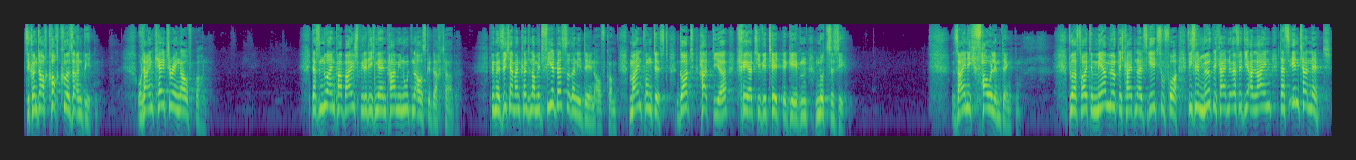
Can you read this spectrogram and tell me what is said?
Sie könnte auch Kochkurse anbieten oder ein Catering aufbauen. Das sind nur ein paar Beispiele, die ich mir in ein paar Minuten ausgedacht habe. Ich bin mir sicher, man könnte noch mit viel besseren Ideen aufkommen. Mein Punkt ist, Gott hat dir Kreativität gegeben, nutze sie. Sei nicht faul im Denken. Du hast heute mehr Möglichkeiten als je zuvor. Wie viele Möglichkeiten öffnet dir allein das Internet?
